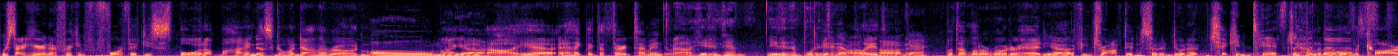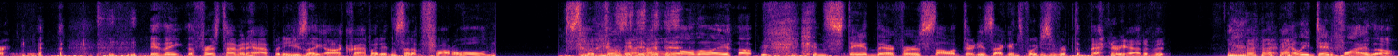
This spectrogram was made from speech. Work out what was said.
we start hearing a freaking 450 spooling up behind us going down the road. And, oh my god. oh yeah, and I think like the third time into it, Ah, he didn't have he didn't have blades. he didn't on. have blades. oh, on it, okay. But that little rotor head, you know, if he dropped it and started doing a chicken dance down the middle of the car. I think the first time it happened, he's like, oh crap, I didn't set up throttle hold. So he settled all the way up and stayed there for a solid 30 seconds before he just ripped the battery out of it. That heli did fly, though.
